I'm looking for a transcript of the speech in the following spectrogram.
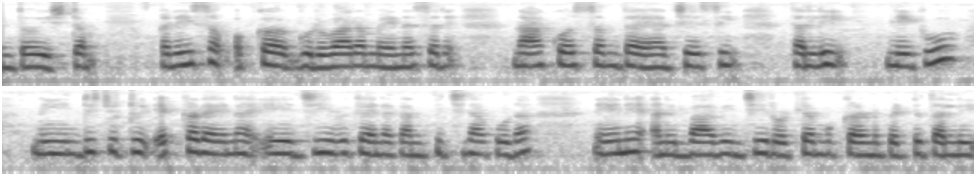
ఎంతో ఇష్టం. కనీసం ఒక్క గురువారం అయినా సరే నా కోసం తయారు చేసి తల్లి నీకు నీ ఇంటి చుట్టూ ఎక్కడైనా ఏ జీవికైనా కనిపించినా కూడా నేనే అని భావించి రొట్టె ముక్కలను పెట్టు తల్లి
